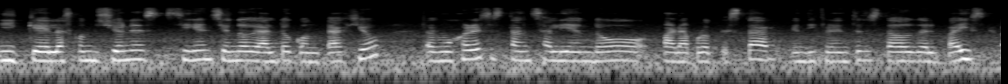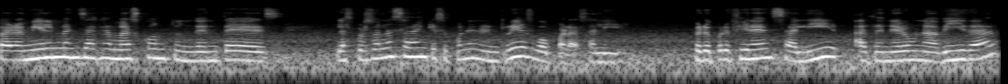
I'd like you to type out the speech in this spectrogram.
y que las condiciones siguen siendo de alto contagio, las mujeres están saliendo para protestar en diferentes estados del país. Para mí el mensaje más contundente es las personas saben que se ponen en riesgo para salir, pero prefieren salir a tener una vida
